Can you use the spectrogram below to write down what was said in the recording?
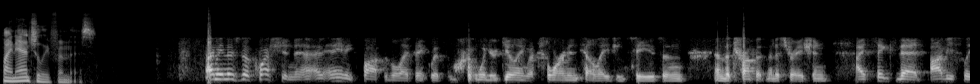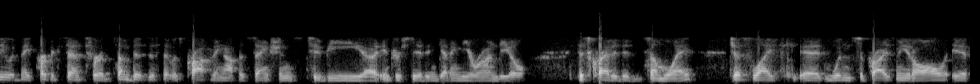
financially from this. I mean, there's no question. Anything's possible, I think, with when you're dealing with foreign intel agencies and, and the Trump administration. I think that obviously it would make perfect sense for some business that was profiting off of sanctions to be uh, interested in getting the Iran deal discredited in some way. Just like it wouldn't surprise me at all if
